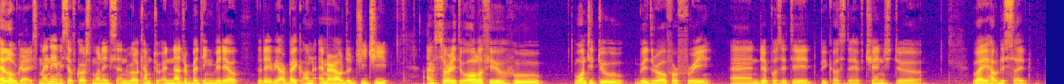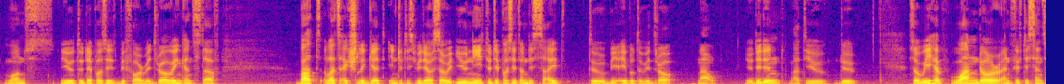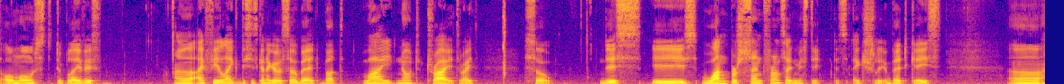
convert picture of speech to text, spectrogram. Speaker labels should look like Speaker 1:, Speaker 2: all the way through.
Speaker 1: Hello guys, my name is of course Monix and welcome to another betting video. Today we are back on Emerald.gg. I'm sorry to all of you who wanted to withdraw for free and deposit it because they have changed the way how this site wants you to deposit before withdrawing and stuff. But let's actually get into this video. So you need to deposit on this site to be able to withdraw now. You didn't, but you do. So we have one dollar and fifty cents almost to play with. Uh, I feel like this is gonna go so bad, but why not try it, right? So this is one percent frontside misty. That's actually a bad case. Uh,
